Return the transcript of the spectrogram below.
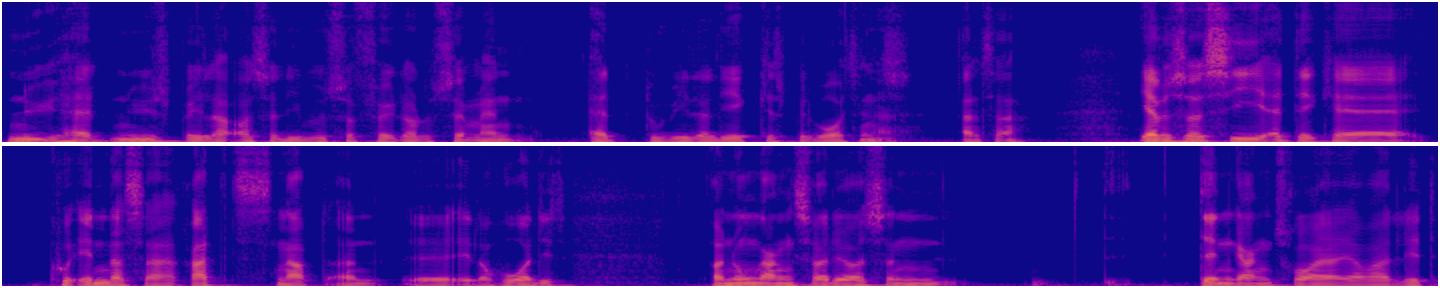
ny halv, nye spillere, og så lige pludselig så føler du simpelthen, at du vidderligt ikke kan spille bordtennis. Ja. Altså, jeg vil så sige, at det kan kunne ændre sig ret snabbt og, øh, eller hurtigt. Og nogle gange så er det også sådan, dengang tror jeg, jeg var lidt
